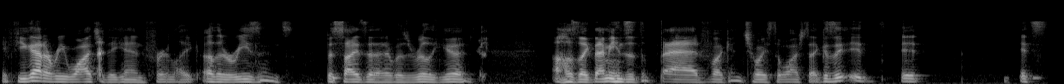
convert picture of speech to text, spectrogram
If you gotta rewatch it again for like other reasons besides that it was really good, I was like, that means it's a bad fucking choice to watch that because it, it it it's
